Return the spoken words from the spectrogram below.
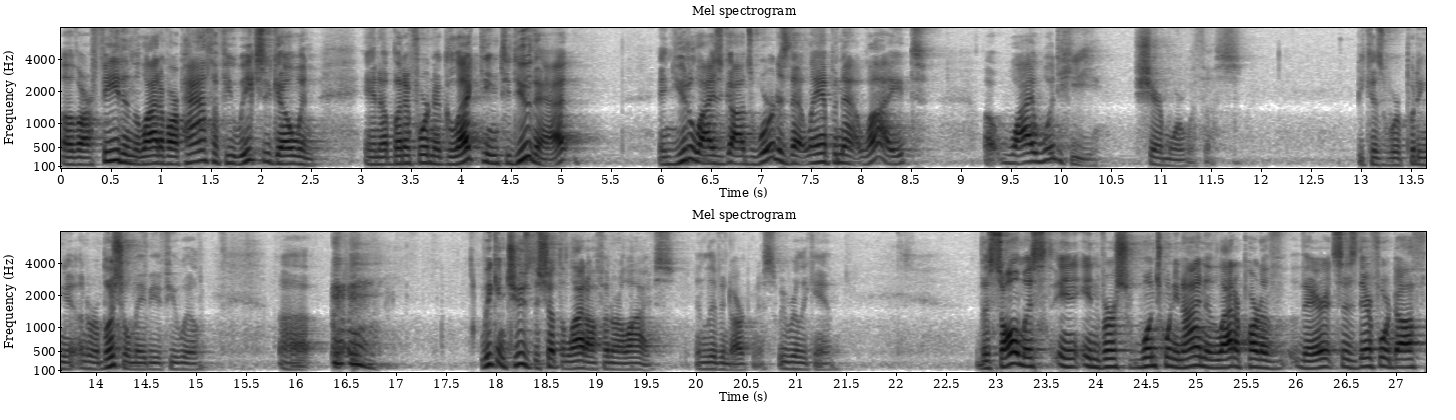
of our feet and the light of our path a few weeks ago, and and, uh, but if we're neglecting to do that and utilize God's word as that lamp and that light, uh, why would He share more with us? Because we're putting it under a bushel, maybe, if you will. Uh, we can choose to shut the light off in our lives and live in darkness. We really can. The psalmist in, in verse 129, in the latter part of there, it says, Therefore doth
